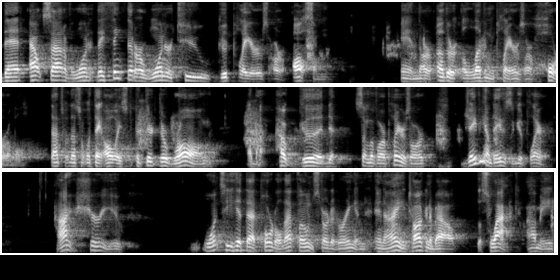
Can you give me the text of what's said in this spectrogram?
that outside of one, they think that our one or two good players are awesome and our other 11 players are horrible. That's what that's what they always. But they're they're wrong about how good some of our players are. Javian Davis is a good player. I assure you, once he hit that portal, that phone started ringing, and I ain't talking about the SWAC. I mean,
